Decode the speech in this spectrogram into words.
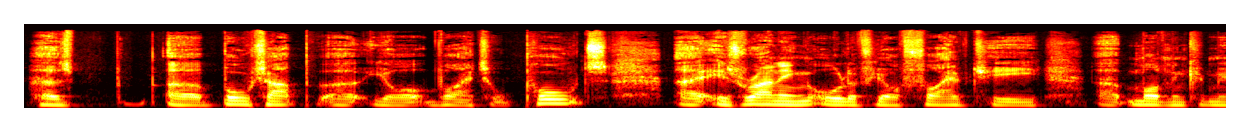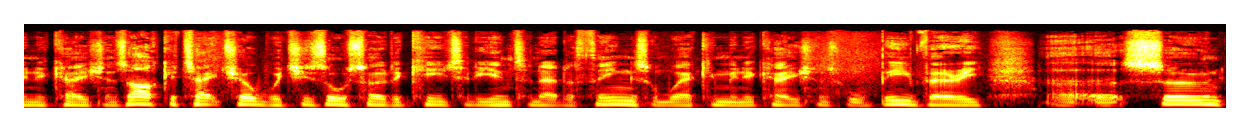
has uh, bought up uh, your vital ports, uh, is running all of your 5G uh, modern communications architecture, which is also the key to the Internet of Things and where communications will be very uh, soon,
